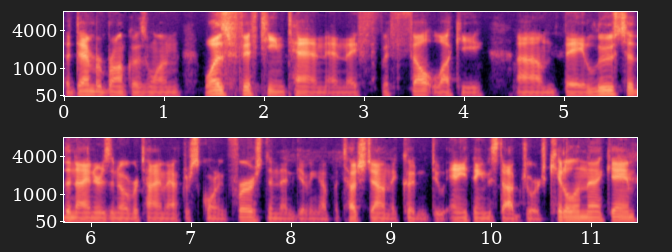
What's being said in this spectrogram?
The Denver Broncos one was 15-10 and they it felt lucky. Um, they lose to the Niners in overtime after scoring first and then giving up a touchdown. They couldn't do anything to stop George Kittle in that game.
